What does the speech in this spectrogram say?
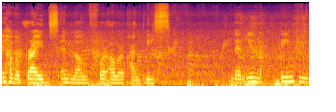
I have a prides and love for our countries. Then, yun na. Thank you.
